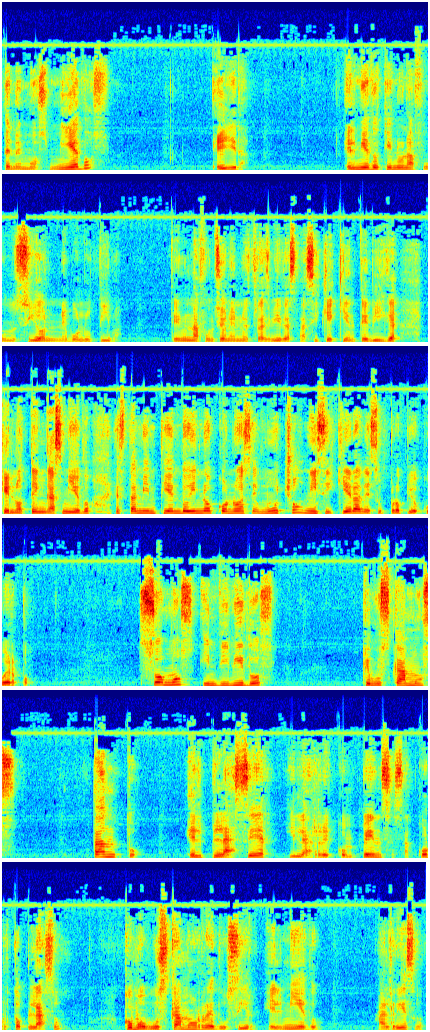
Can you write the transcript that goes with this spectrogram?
Tenemos miedos e ira. El miedo tiene una función evolutiva tiene una función en nuestras vidas. Así que quien te diga que no tengas miedo está mintiendo y no conoce mucho ni siquiera de su propio cuerpo. Somos individuos que buscamos tanto el placer y las recompensas a corto plazo como buscamos reducir el miedo al riesgo,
